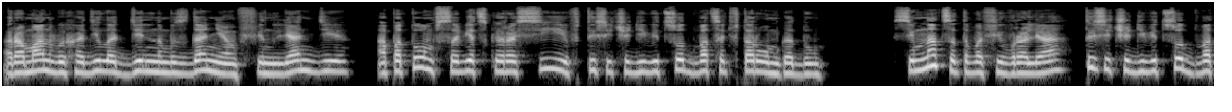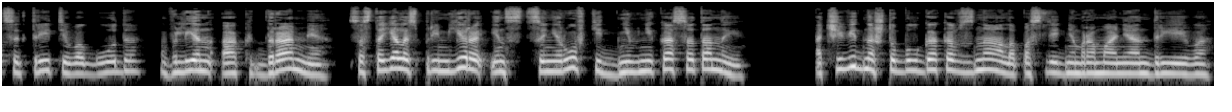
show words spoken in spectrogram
Роман выходил отдельным изданием в Финляндии, а потом в Советской России в 1922 году. 17 февраля 1923 года в Лен-Ак-драме состоялась премьера инсценировки «Дневника сатаны». Очевидно, что Булгаков знал о последнем романе Андреева.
